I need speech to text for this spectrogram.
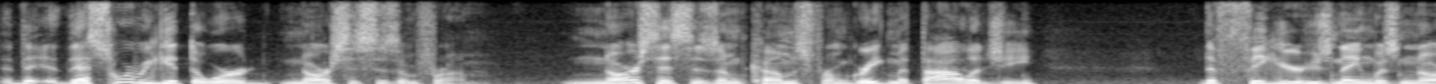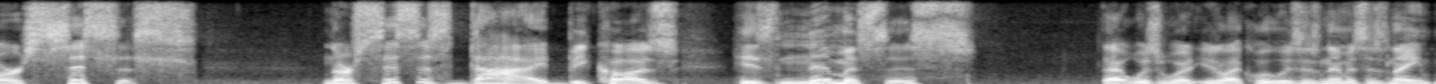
That's where we get the word narcissism from. Narcissism comes from Greek mythology, the figure whose name was Narcissus. Narcissus died because his nemesis, that was what you're like, who was his nemesis' name?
